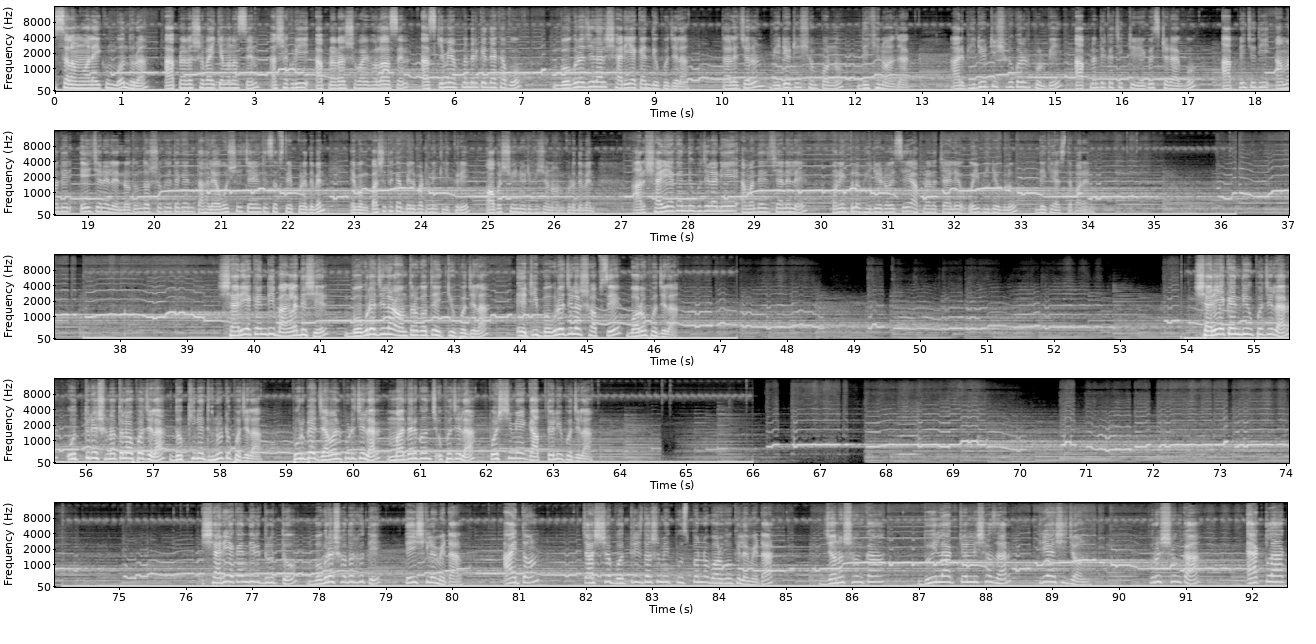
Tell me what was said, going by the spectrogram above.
আসসালামু আলাইকুম, বন্ধুরা। আপনারা সবাই কেমন আছেন? আশা করি আপনারা সবাই ভালো আছেন। আজকে আমি আপনাদেরকে দেখাবো বগুড়া জেলার সারিয়াকান্দি উপজেলা। তাহলে চলুন ভিডিওটি সম্পূর্ণ দেখে নেওয়া যাক। আর ভিডিওটি শুরু করার পূর্বে আপনাদের কাছে একটি রিকোয়েস্ট রাখব। আপনি যদি আমাদের এই চ্যানেলের নতুন দর্শক হয়ে থাকেন, তাহলে অবশ্যই চ্যানেলটি সাবস্ক্রাইব করে দেবেন এবং পাশে থাকা বেল বাটনে ক্লিক করে অবশ্যই নোটিফিকেশন অন করে দেবেন। আর সারিয়াকান্দি উপজেলা নিয়ে আমাদের চ্যানেলে অনেকগুলো ভিডিও রয়েছে, আপনারা চাইলে ওই ভিডিওগুলো দেখে আসতে পারেন। সারিয়াকান্দি বাংলাদেশের বগুড়া জেলার অন্তর্গত একটি উপজেলা। এটি বগুড়া জেলার সবচেয়ে বড় উপজেলা। সারিয়াকান্দি উপজেলার উত্তরে সোনাতলা উপজেলা, দক্ষিণে ধুনুট উপজেলা, পূর্বে জামালপুর জেলার মাদারগঞ্জ উপজেলা, পশ্চিমে গাবতলী উপজেলা। সারিয়াকান্দির দূরত্ব বগুড়া সদর হতে তেইশ কিলোমিটার। আয়তন চারশো বত্রিশ দশমিক পঁচপান্ন বর্গ কিলোমিটার জনসংখ্যা দুই লাখ চল্লিশ হাজার তিরাশি জন পুরুষ সংখ্যা এক লাখ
